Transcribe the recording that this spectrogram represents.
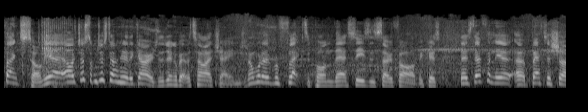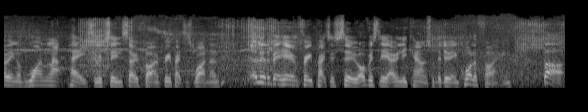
Thanks, Tom. Yeah, I just, I'm just down here at the garage. They're doing a bit of a tyre change. And I want to reflect upon their season so far because there's definitely a, a better showing of one lap pace that we've seen so far in free practice one and a little bit here in free practice two. Obviously, it only counts when they do it in qualifying. But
